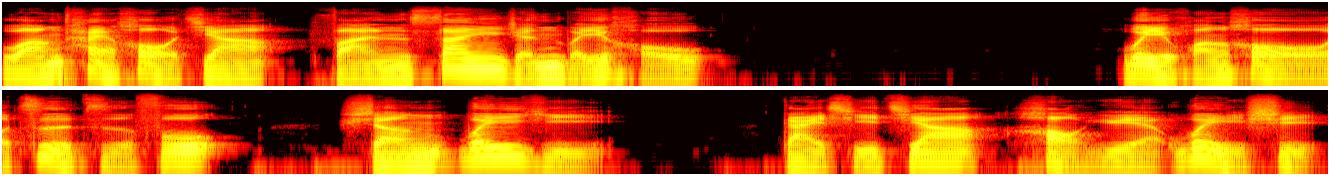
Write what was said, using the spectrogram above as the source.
王太后家凡三人为侯。魏皇后字子夫，生威矣，盖其家号曰魏氏，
